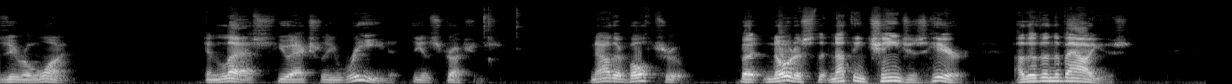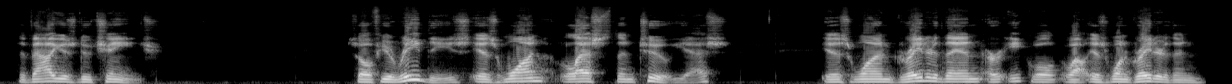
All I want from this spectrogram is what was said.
0, 1, unless you actually read the instructions. Now they're both true, but notice that nothing changes here other than the values. The values do change. So if you read these, is 1 less than 2? Yes. Is 1 greater than or equal, well, is 1 greater than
